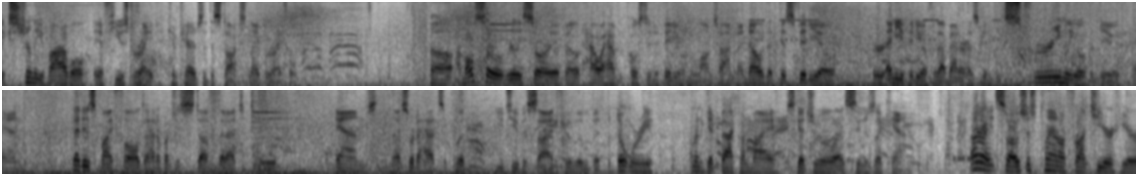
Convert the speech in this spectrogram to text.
extremely viable if used right compared to the stock sniper rifle. Uh, I'm also really sorry about how I haven't posted a video in a long time, and I know that this video, or any video for that matter, has been extremely overdue, and that is my fault. I had a bunch of stuff that I had to do, and I sort of had to put YouTube aside for a little bit. But don't worry, I'm to get back on my schedule as soon as I can. Alright, so I was just playing on Frontier here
